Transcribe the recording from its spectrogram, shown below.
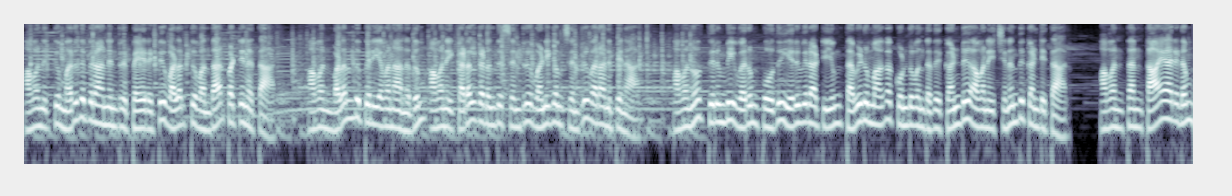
அவனுக்கு மருதபிரான் என்று பெயரிட்டு வளர்த்து வந்தார் பட்டினத்தார். அவன் வளர்ந்து பெரியவனானதும் அவனை கடல் கடந்து சென்று வணிகம் சென்று வர அனுப்பினார் அவனோ திரும்பி வரும்போது எருவிராட்டியும் தவிடுமாக கொண்டு வந்தது கண்டு அவனை சினந்து கண்டித்தார். அவன் தன் தாயாரிடம்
